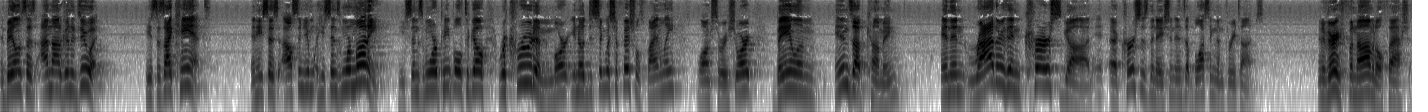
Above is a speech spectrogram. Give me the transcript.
And Balaam says, I'm not going to do it. He says, I can't. And he says, I'll send you. He sends more money. He sends more people to go recruit him, more, you know, distinguished officials. Finally, long story short, Balaam ends up coming, and then rather than curse God, uh, curses the nation, ends up blessing them three times in a very phenomenal fashion.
